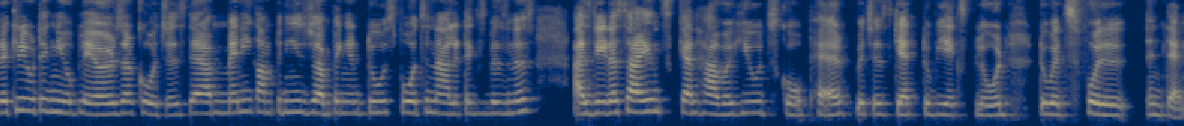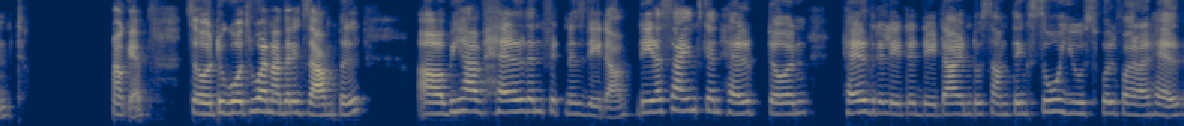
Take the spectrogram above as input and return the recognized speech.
recruiting new players or coaches. There are many companies jumping into sports analytics business as data science can have a huge scope here, which is yet to be explored to its full intent. Okay, so to go through another example, uh, we have health and fitness data. Data science can help turn health related data into something so useful for our health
